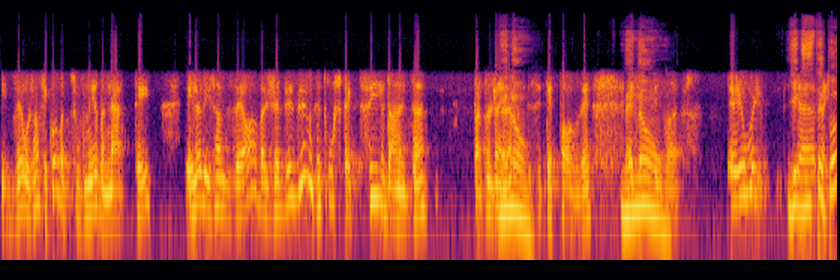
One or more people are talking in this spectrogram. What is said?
et disait aux gens, c'est quoi votre souvenir de Nat Tate? Et là, les gens disaient, ah, ben, j'avais vu une rétrospective dans le temps. C'est un peu gênant parce que c'était pas vrai. Mais non. Et oui. Il n'existait pas?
